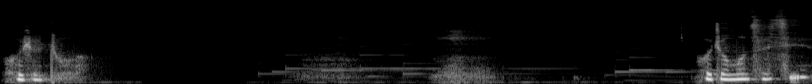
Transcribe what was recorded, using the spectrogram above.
我忍住了。我折磨自己，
